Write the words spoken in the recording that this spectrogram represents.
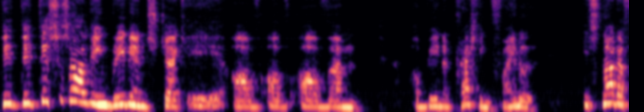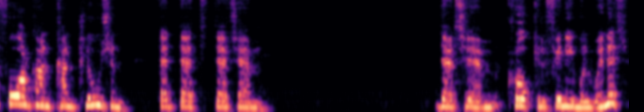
th- th- this is all the ingredients, Jack, eh, of of of um of being a cracking final. It's not a foregone conclusion that that that um that um Croagh Kilfinny will win it.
